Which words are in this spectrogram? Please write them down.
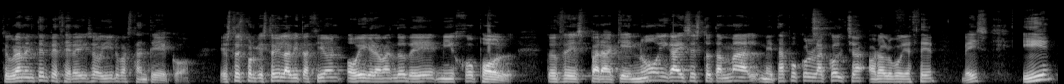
seguramente empezaréis a oír bastante eco. Esto es porque estoy en la habitación hoy grabando de mi hijo Paul. Entonces, para que no oigáis esto tan mal, me tapo con la colcha, ahora lo voy a hacer, ¿veis? Y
